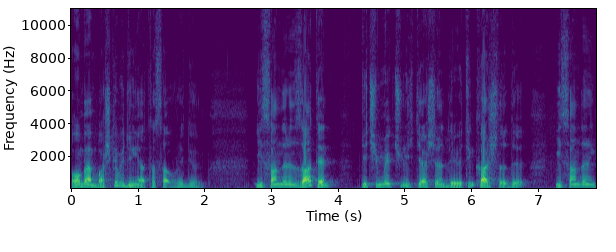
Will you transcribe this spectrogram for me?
Ama ben başka bir dünya tasavvur ediyorum. İnsanların zaten geçinmek için ihtiyaçlarını devletin karşıladığı, insanların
